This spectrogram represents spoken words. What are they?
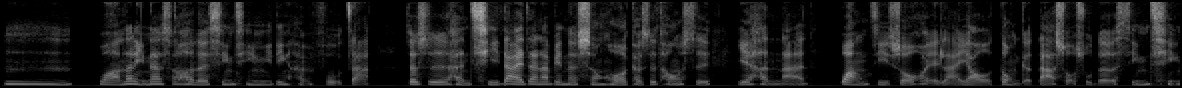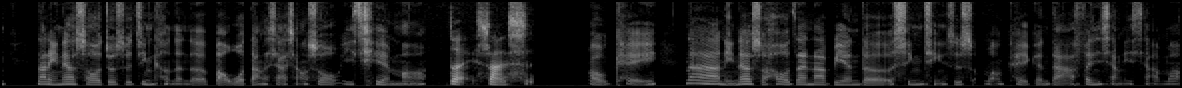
嗯，哇，那你那时候的心情一定很复杂，就是很期待在那边的生活，可是同时也很难忘记说回来要动一个大手术的心情。那你那时候就是尽可能的把握当下，享受一切吗？对，算是。OK。那你那时候在那边的心情是什么？可以跟大家分享一下吗？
